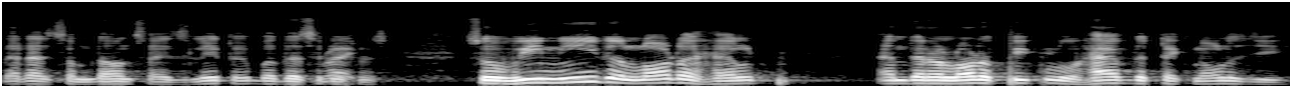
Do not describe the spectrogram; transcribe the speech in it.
That has some downsides later, but that's the Right. difference. So we need a lot of help, and there are a lot of people who have the technology.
